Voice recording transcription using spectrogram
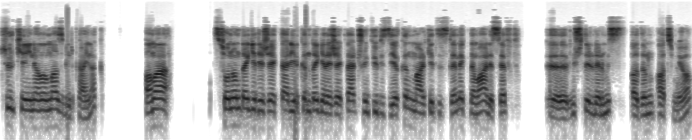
Türkiye inanılmaz bir kaynak. Ama sonunda gelecekler, yakında gelecekler. Çünkü biz yakın market izlemekle maalesef e, müşterilerimiz adım atmıyor.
